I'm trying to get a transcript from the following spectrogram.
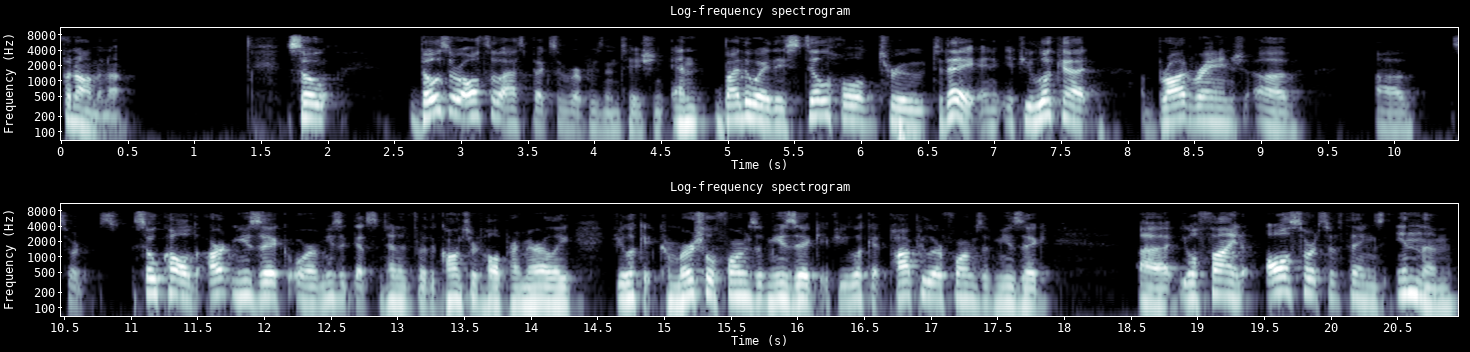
phenomenon. So those are also aspects of representation. And by the way, they still hold true today. And if you look at a broad range of, of sort of so-called art music or music that's intended for the concert hall primarily, if you look at commercial forms of music, if you look at popular forms of music, uh, you'll find all sorts of things in them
